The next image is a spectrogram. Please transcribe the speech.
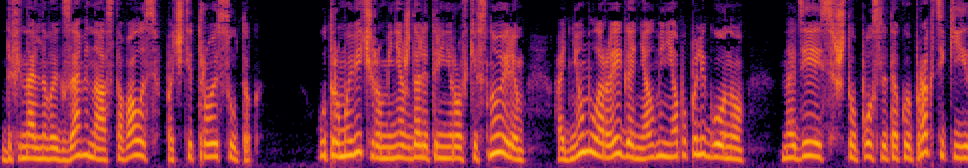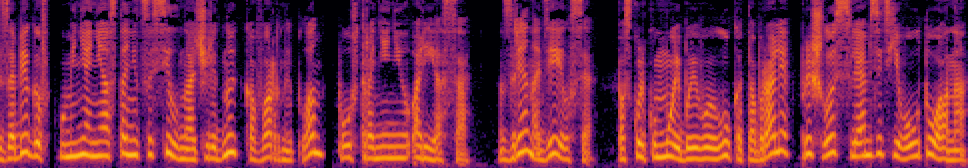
До финального экзамена оставалось почти трое суток. Утром и вечером меня ждали тренировки с Ноэлем, а днем Лорей гонял меня по полигону, надеясь, что после такой практики и забегов у меня не останется сил на очередной коварный план по устранению Ариаса. Зря надеялся. Поскольку мой боевой лук отобрали, пришлось слямзить его у Туана,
